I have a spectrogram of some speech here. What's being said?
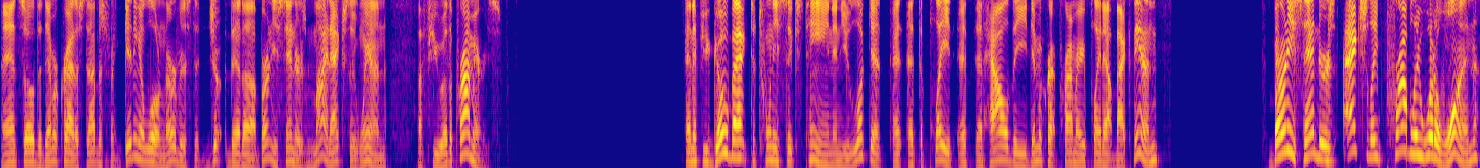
And so the Democrat establishment getting a little nervous that jo- that uh, Bernie Sanders might actually win a few of the primaries. And if you go back to 2016 and you look at, at, at the plate at, at how the Democrat primary played out back then, Bernie Sanders actually probably would have won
